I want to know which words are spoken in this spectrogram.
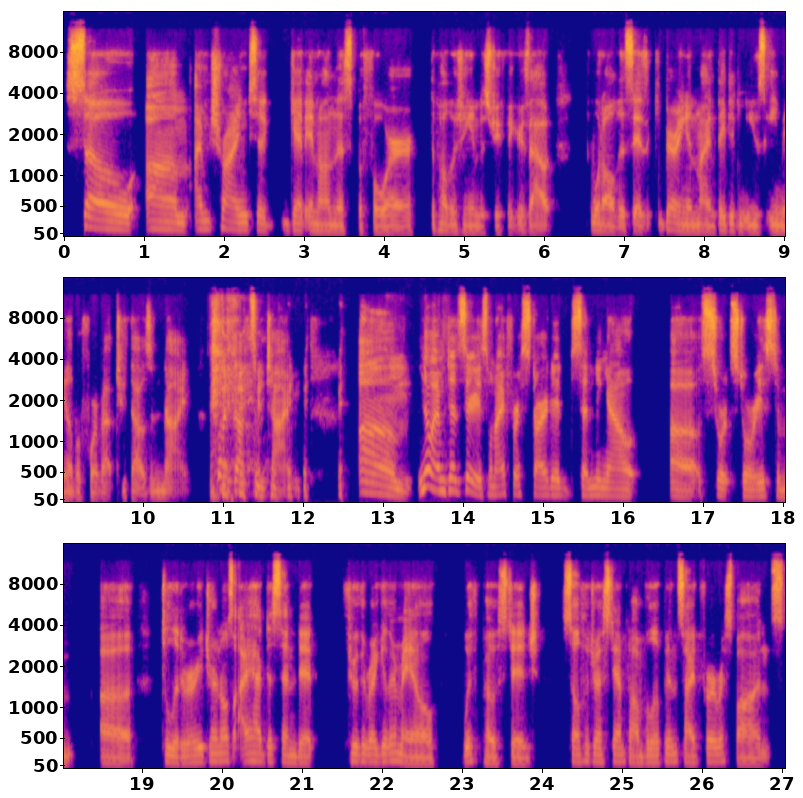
So um, I'm trying to get in on this before the publishing industry figures out what all this is. Bearing in mind they didn't use email before about 2009, so I've got some time. Um, no, I'm dead serious. When I first started sending out uh, short stories to uh, to literary journals, I had to send it through the regular mail with postage, self-addressed stamped envelope inside for a response.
